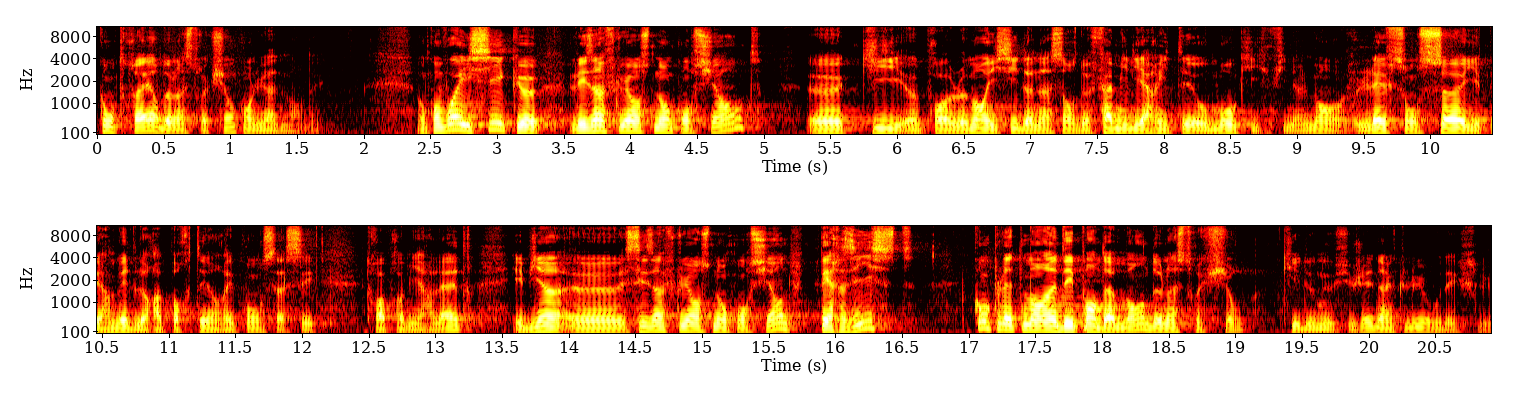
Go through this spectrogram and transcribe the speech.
contraire de l'instruction qu'on lui a demandé. Donc on voit ici que les influences non conscientes, qui euh, probablement ici donnent un sens de familiarité au mot qui finalement lève son seuil et permet de le rapporter en réponse à ces trois premières lettres, eh bien, euh, ces influences non conscientes persistent complètement indépendamment de l'instruction qui est donné au sujet d'inclure ou d'exclure.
